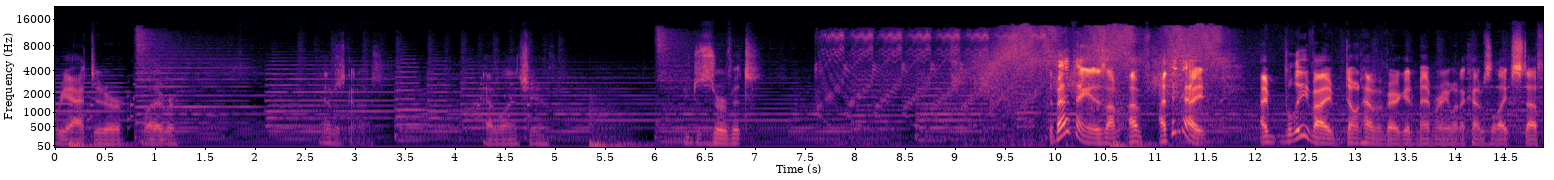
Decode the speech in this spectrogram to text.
reacted or whatever. I'm just gonna avalanche you. You deserve it. The bad thing is I'm I've, I think I I believe I don't have a very good memory when it comes to like stuff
